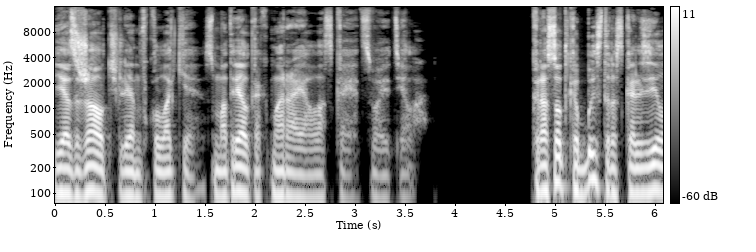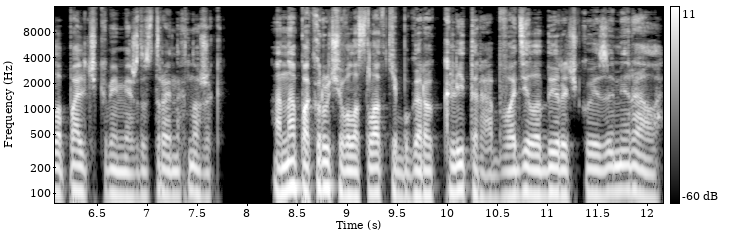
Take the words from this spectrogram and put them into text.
Я сжал член в кулаке, смотрел, как Марая ласкает свое тело. Красотка быстро скользила пальчиками между стройных ножек. Она покручивала сладкий бугорок клитора, обводила дырочку и замирала,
